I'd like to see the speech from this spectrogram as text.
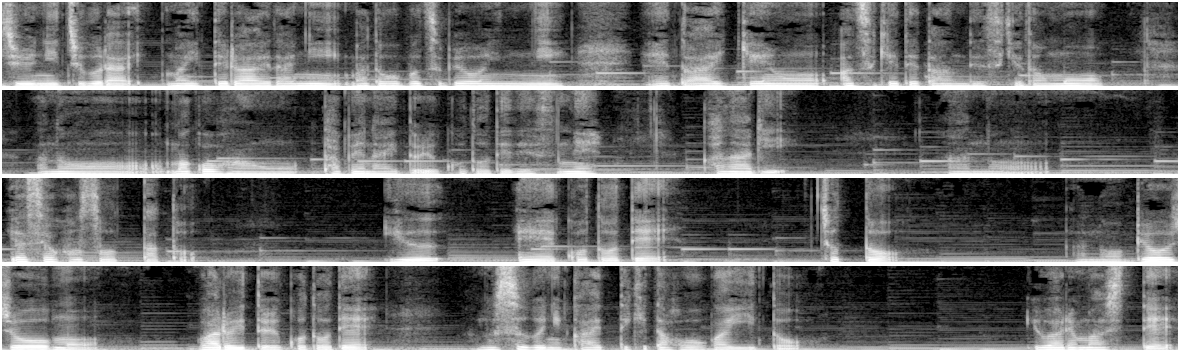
20日ぐらい、まあ、行ってる間に、まあ、動物病院に、えー、と愛犬を預けてたんですけども、あのーまあ、ご飯を食べないということでですねかなり、あのー痩せ細ったという、えーことでちょっとあの病状も悪いということであのすぐに帰ってきた方がいいと言われまして、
